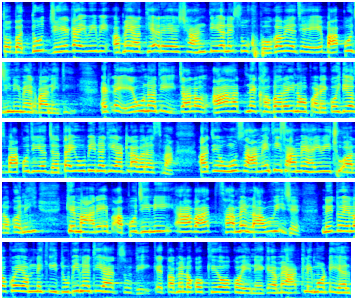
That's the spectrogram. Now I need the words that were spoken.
તો બધું જ કાંઈ બી અમે અત્યારે શાંતિ અને સુખ ભોગવીએ છીએ એ બાપુજીની મહેરબાનીથી એટલે એવું નથી. ચાલો, આ હાથને ખબર ન પડે. કોઈ દિવસ બાપુજીએ જતાયું ઊભી નથી આટલા વર્ષમાં આજે હું સામેથી સામે આવી છું આ લોકોની કે મારે બાપુજીની આ વાત સામે લાવવી છે. નહીં તો એ લોકોએ અમને કીધું બી નથી આજ સુધી કે તમે લોકો કયો કોઈને કે અમે આટલી મોટી હેલ્પ.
